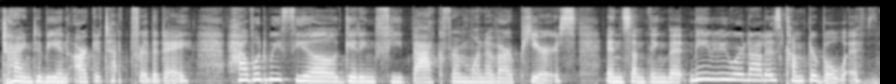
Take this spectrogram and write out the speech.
trying to be an architect for the day, how would we feel getting feedback from one of our peers in something that maybe we're not as comfortable with?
